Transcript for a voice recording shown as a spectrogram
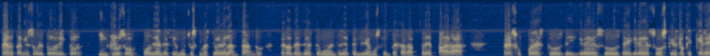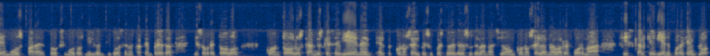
pero también sobre todo, Víctor, incluso podrían decir muchos que me estoy adelantando, pero desde este momento ya tendríamos que empezar a preparar presupuestos de ingresos, de egresos, qué es lo que queremos para el próximo 2022 en nuestras empresas y sobre todo con todos los cambios que se vienen, el conocer el presupuesto de egresos de la nación, conocer la nueva reforma fiscal que viene, por ejemplo,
